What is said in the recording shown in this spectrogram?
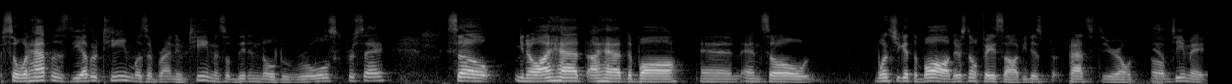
so what happens? Is the other team was a brand new team, and so they didn't know the rules per se. So you know, I had I had the ball, and and so once you get the ball, there's no face off. You just pass it to your own, own teammate.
